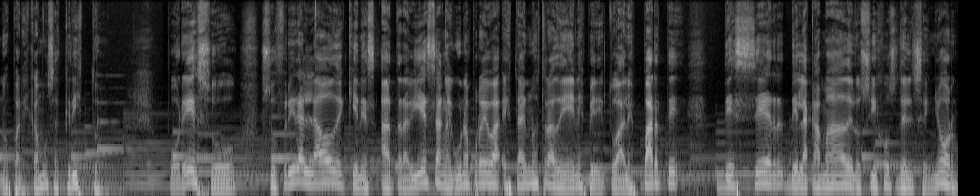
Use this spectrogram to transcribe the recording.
nos parezcamos a Cristo. Por eso, sufrir al lado de quienes atraviesan alguna prueba está en nuestro ADN espiritual, es parte de ser de la camada de los hijos del Señor.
